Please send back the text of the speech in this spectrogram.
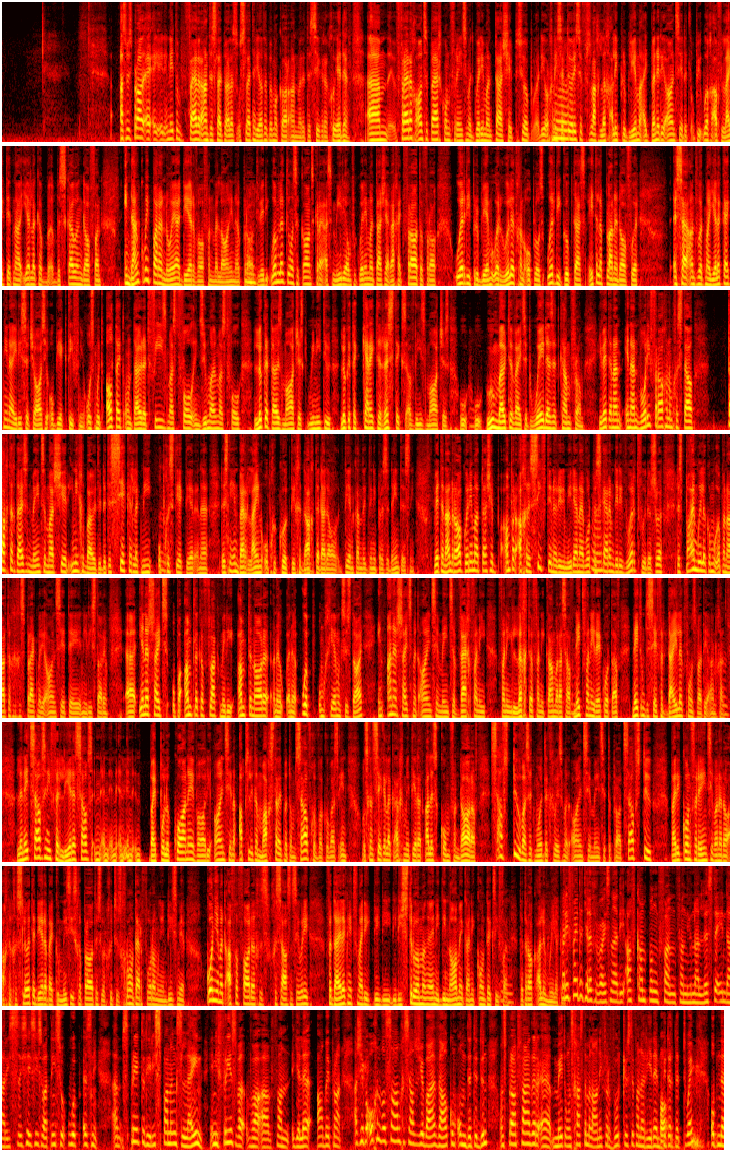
As mens praat eh, eh, net om verder aan te sluit by alles ons sluit net heeltyd by mekaar aan maar dit is seker 'n goeie ding. Ehm um, Vrydag aand se perskonferensie met Gwerie Mantashe so die organisatoriese verslag lig al die probleme uit binne die ANC dit op die oog af lyk dit na 'n eerlike beskouing daarvan en dan kom die paranoia deur waarvan Melanie nou praat. Mm. Jy weet die oomblik toe ons 'n kans kry as media om vir Gwerie Mantashe reguit vra te vra oor die probleme oor hoe hulle dit gaan oplos oor die Guptas het hulle planne daarvoor is sy antwoord maar julle kyk nie na hierdie situasie objektief nie. Ons moet altyd onthou dat fees must fall and Zuma must fall. Look at those marches. We need to look at the characteristics of these marches. Who who, who motivates it? Where does it come from? Jy weet en dan en dan word die vraag aan hom gestel 80000 mense marseer Unie gebou toe. Dit is sekerlik nie opgesteek deur in 'n dis nie in Berlyn opgekook die gedagte dat daar teenkant teen die president is nie. Weet en dan raak Winnie Matashi amper aggressief teenoor die media en hy word mm. beskerm deur die woordvoerder. So dis baie moeilik om 'n openhartige gesprek met die ANC te hê in hierdie stadium. Uh enerzijds op 'n amptelike vlak met die amptenare in 'n in 'n oop omgewing soos daai en anderzijds met ANC mense weg van die van die ligte van die kameras af, net van die rekord af, net om te sê verduidelik vir ons wat hier aangaan. Hulle net selfs in die verlede selfs in in in in, in, in by Polokwane waar die ANC 'n absolute magstryd met homself gewikkel was en ons kan sekerlik argumenteer dat alles kom van daar af. Selfs toe was dit moontlik geweest om met ANC mense te praat. Selfs toe by die konferensie wanneer daar agter geslote deure by kommissies gepraat is oor goed soos grondhervorming en dies meer, kon jy met afgevaardigdes gesels en sê hoorie verduidelik net vir my die die die die die strominge en die dinamika en die konteks hiervan. Mm. Dit raak al hoe moeiliker. Maar die feit dat jy verwys na die afkamping van van joernaliste en daardie sessies wat nie so oop is nie, um, spreek tot hierdie spanningslyn en die vrees wat wa, uh, van julle albei praat. As jy vanoggend wil saamgesels, is jy baie welkom om dit te doen. Ons praat verder uh, met ons gaste Melanie Verwoerd, Christo van der Rede en oh. Pieter de Toey op 0891104553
